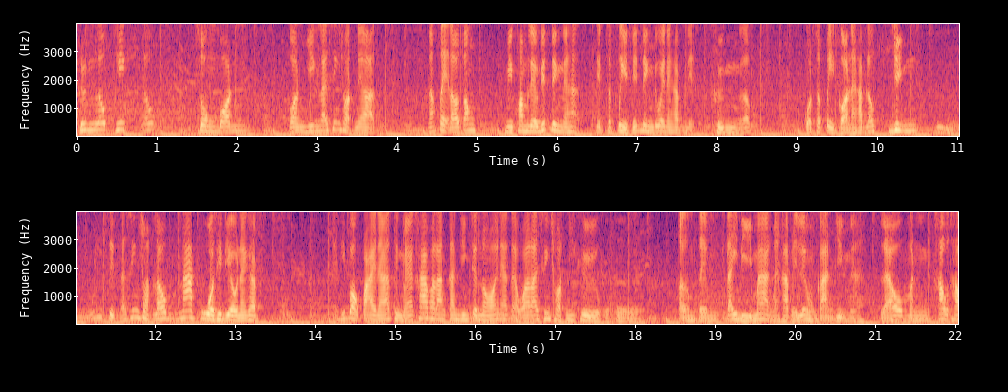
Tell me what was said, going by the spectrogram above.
ครึ่งแล้วพลิกแล้วส่งบอลก่อนยิงไลซิ่งช็อตเนี่ยนักเตะเราต้องมีความเร็วนิดนึงนะฮะติดสปีดนิดนึงด้วยนะครับเนี่ยครึ่งแล้ว กดสปีดก่อนนะครับ แล้วยิงโอ้ยติดไลซิ่งช็อตแล้วน่ากลัวทีเดียวนะครับ อย่างที่บอกไปนะ ถึงแม้ค่าพลังการยิงจะน้อยนะ แต่ว่าไลซิงช็อตนี่คือโอ้โหเติมเต็มได้ดีมากนะครับในเรื่องของการยิงนะแล้วมันเข้าเท้า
